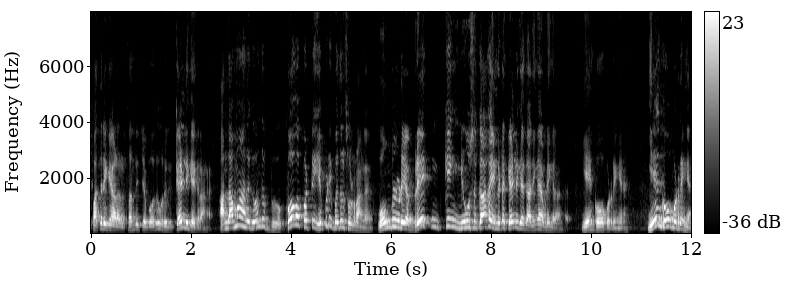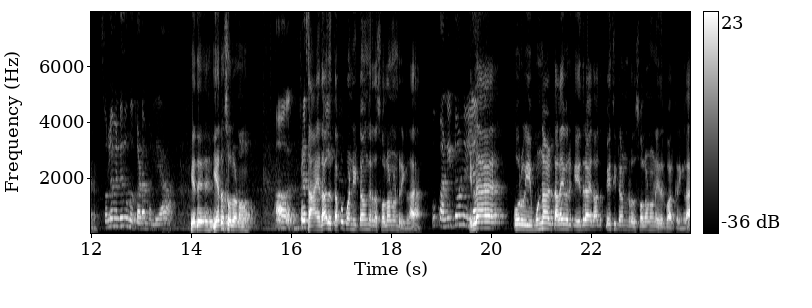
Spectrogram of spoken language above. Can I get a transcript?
பத்திரிகையாளர் சந்திச்ச போது ஒரு கேள்வி கேட்குறாங்க அந்த அம்மா அதுக்கு வந்து கோவப்பட்டு எப்படி பதில் சொல்றாங்க? உங்களுடைய பிரேக்கிங் நியூஸுக்காக எங்கிட்ட கேள்வி கேட்காதீங்க அப்படிங்கிறாங்க. ஏன் கோவப்படுறீங்க? ஏன் கோவப்படுறீங்க? சொல்ல வேண்டியது உங்க கடமை இல்லையா? எது? எதை சொல்லணும்? தான் ஏதாவது தப்பு பண்ணிட்டோங்கிறத சொல்லணுன்றீங்களா? இல்ல. இல்ல ஒரு முன்னாள் தலைவருக்கு எதிராக ஏதாவது பேசிட்டோன்றது சொல்லணும்னு எதிர்பார்க்குறீங்களா?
